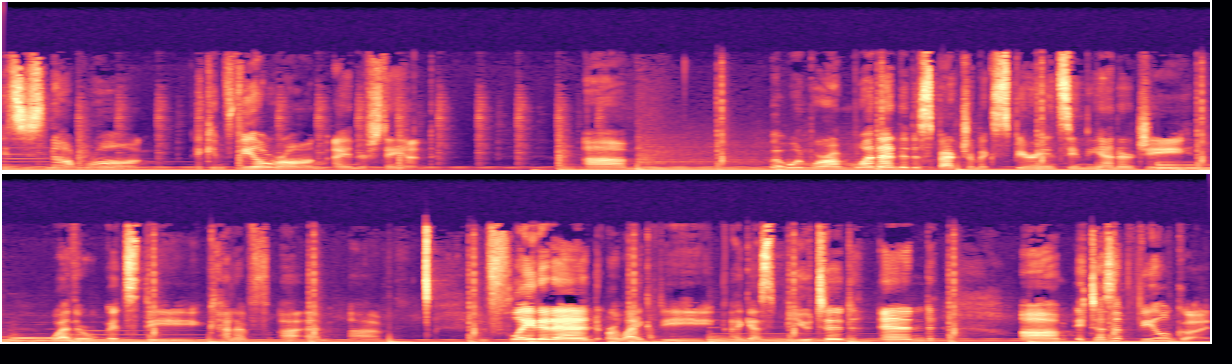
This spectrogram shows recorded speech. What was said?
it's just not wrong. It can feel wrong, I understand. Um, but when we're on one end of the spectrum experiencing the energy, whether it's the kind of uh, um, um, inflated end or like the, I guess, muted end, um, it doesn't feel good.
